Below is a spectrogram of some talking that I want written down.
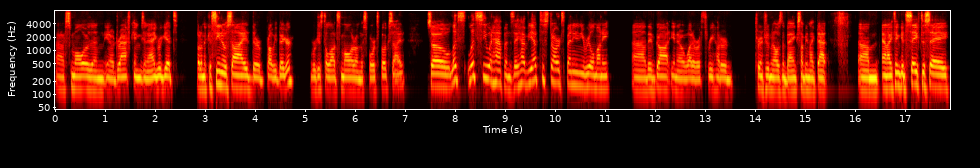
uh, smaller than, you know, DraftKings in aggregate. But on the casino side, they're probably bigger. We're just a lot smaller on the sports book side. So let's let's see what happens. They have yet to start spending any real money. Uh, they've got, you know, whatever, 300, 350 million dollars in the bank, something like that. Um, and I think it's safe to say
